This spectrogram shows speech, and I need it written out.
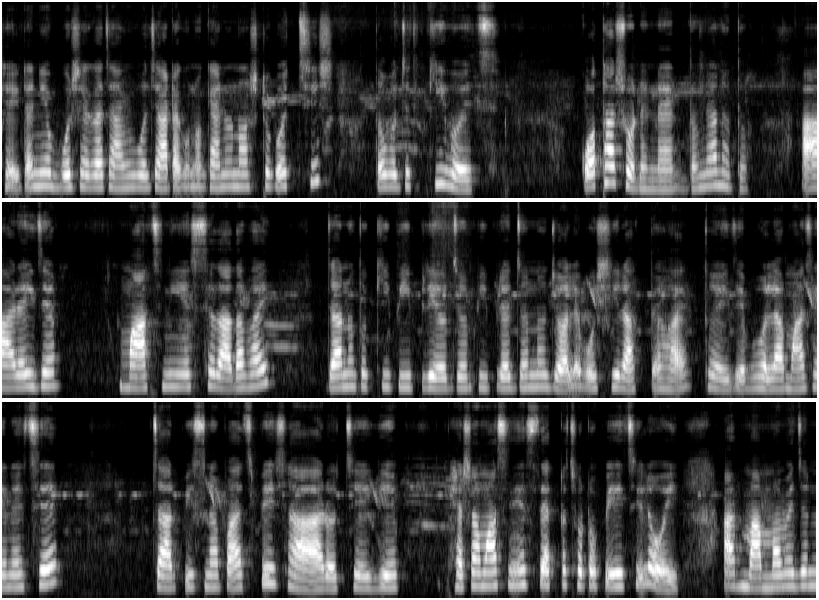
সেইটা নিয়ে বসে গেছে। আমি বলছি, আটাগুলো কেন নষ্ট করছিস? তো বলছে, কি হয়েছে? কথা শোনে না একদম, জানো তো। আর এই যে মাছ নিয়ে এসছে দাদা ভাই জানো তো কী পিঁপড়ে ওর জন্য পিঁপড়ের জন্য জলে বসিয়ে রাখতে হয়। তো এই যে ভোলা মাছ এনেছে। চার পিস না পাঁচ পিস আর হচ্ছে গিয়ে ফ্যাসা মাছ নিয়ে এসছে, একটা ছোটো পেয়েছিল ওই, আর মাম্মামের জন্য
